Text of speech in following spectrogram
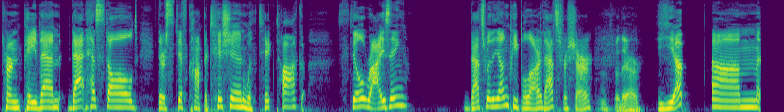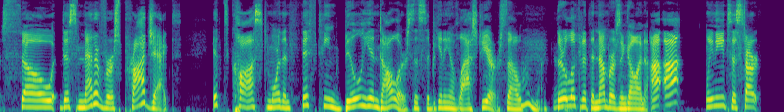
turn pay them, that has stalled. There's stiff competition with TikTok still rising. That's where the young people are, that's for sure. That's where they are. Yep. Um, so this metaverse project, it's cost more than fifteen billion dollars since the beginning of last year. So they're looking at the numbers and going, uh uh we need to start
